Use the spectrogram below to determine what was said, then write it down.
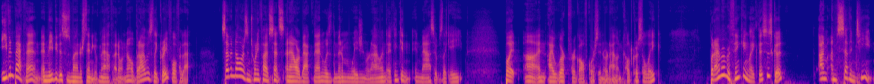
even back then, and maybe this was my understanding of math. I don't know, but I was like grateful for that. Seven dollars and twenty five cents an hour back then was the minimum wage in Rhode Island. I think in in Mass it was like eight. But uh, and I worked for a golf course in Rhode Island called Crystal Lake but I remember thinking like this is good. I'm I'm 17.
